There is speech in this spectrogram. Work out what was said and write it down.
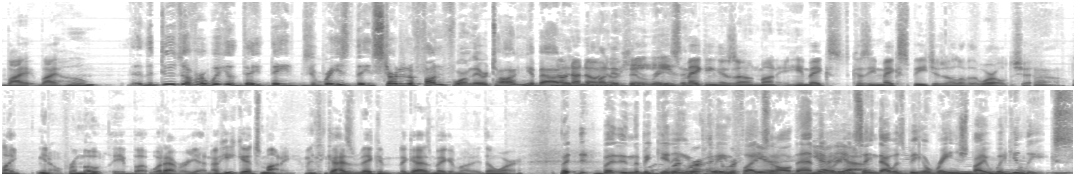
by by whom? The, the dudes over at Wiki, they they raised they started a fund for him. They were talking about No, it. no, no, no. He, he's making his own money. He makes because he makes speeches all over the world, and shit. Oh. Like you know, remotely, but whatever. Yeah, no, he gets money. I mean, the guy's making the guy's making money. Don't worry. But but in the beginning, We're- we're- plane we're- flights and all that, yeah, they were yeah. even saying that was being arranged by WikiLeaks.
